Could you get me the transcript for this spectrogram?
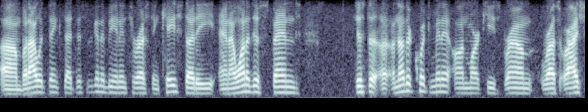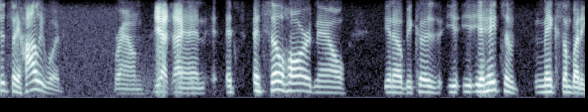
um, but I would think that this is going to be an interesting case study, and I want to just spend just a, a, another quick minute on Marquise Brown, Russ, or I should say Hollywood Brown. Yeah, exactly. And it's it's so hard now, you know, because you you, you hate to make somebody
